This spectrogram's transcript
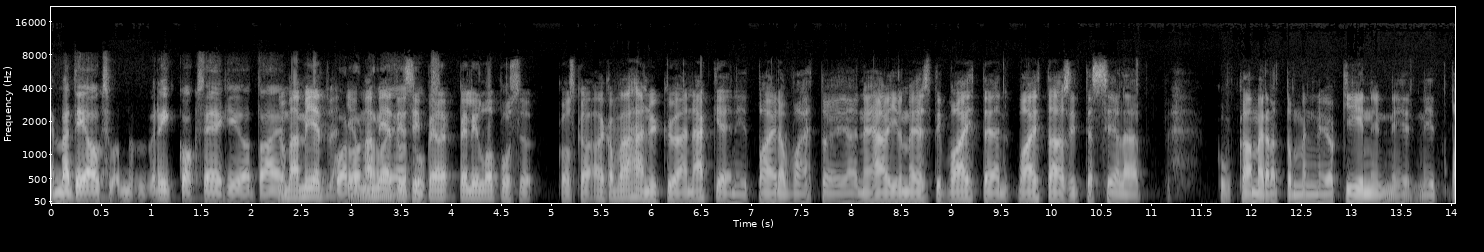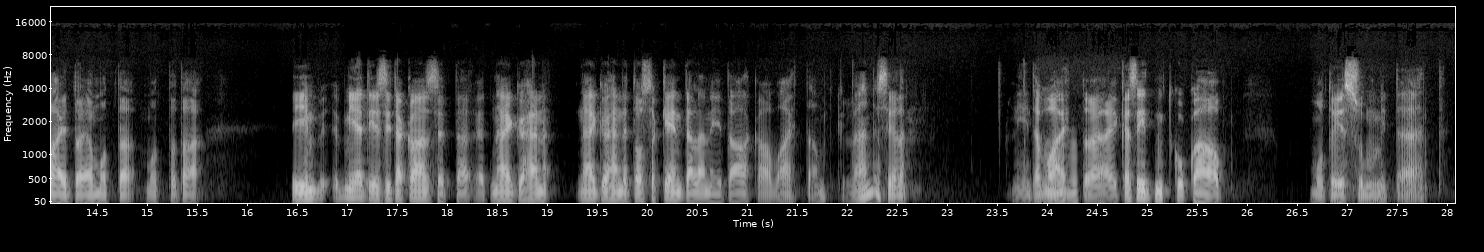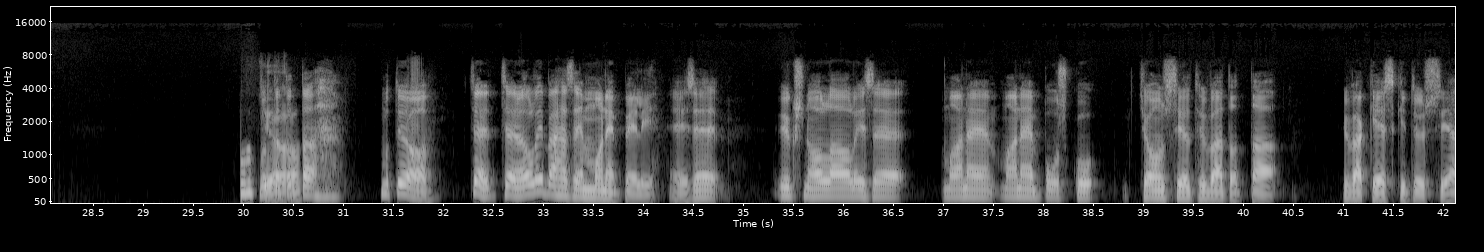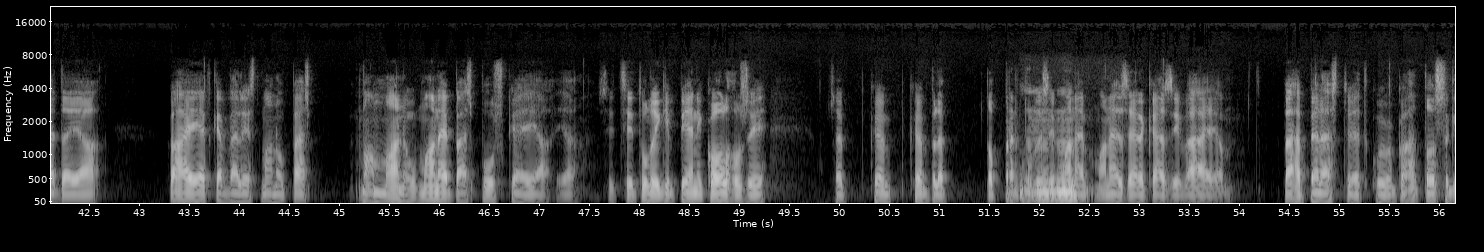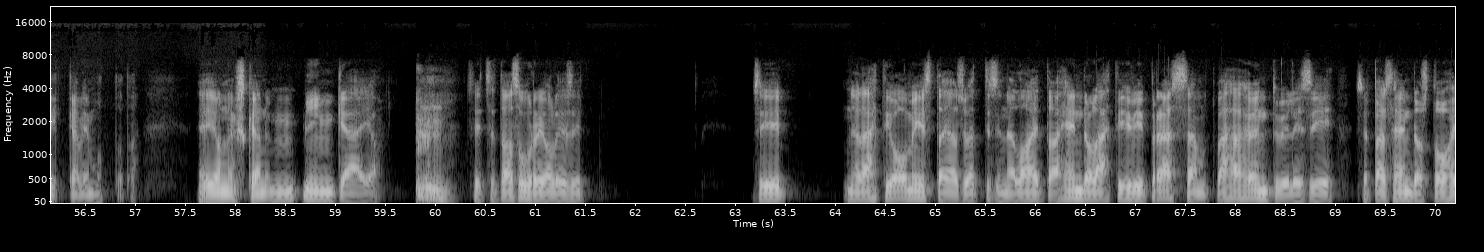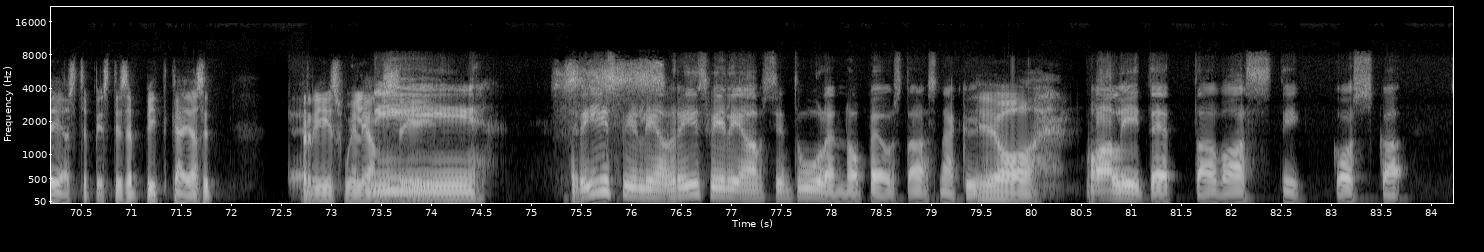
en mä tiedä, onko rikkoako sekin jotain no mä, miet, mä mietin siinä pelin lopussa, koska aika vähän nykyään näkee niitä paidanvaihtoja, ja nehän ilmeisesti vaihtaa, vaihtaa sitten siellä, kun kamerat on mennyt jo kiinni, niin, niitä paitoja, mutta, mutta tota, mietin sitä kanssa, että, että näinköhän, näinköhän ne tuossa kentällä niitä alkaa vaihtaa, mutta kyllähän ne siellä niitä mm-hmm. vaihtoja, mm-hmm. eikä siitä nyt kukaan ole mutissu mitään. Että. Mut mutta, joo. Tota, mutta joo, se, se oli vähän semmoinen peli. Ei se 1-0 oli se Mane, Maneen pusku Jonesilta hyvä, tota, hyvä keskitys sieltä ja kahden jätkän välistä Manu pääsi, Manu, Mane pääsi puskeen ja, ja sitten siitä tulikin pieni kolhusi, se kömpelö topper tuli mm-hmm. siinä mane, maneen selkään siinä vähän ja vähän pelästyi, että kuinka kohan tossakin kävi, mutta tota, ei onneksi käynyt minkään. Ja sitten se tasuri oli sit, si, ne lähti omista ja syötti sinne laitaan. Hendo lähti hyvin prässään, mutta vähän höntyili siihen. Se pääsi Hendosta ohi ja sitten se pisti se pitkään ja sitten Reese Williamsi. Niin. Reese, William, Reese Williamsin tuulen nopeus taas näkyy. Joo. Valitettavasti, koska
